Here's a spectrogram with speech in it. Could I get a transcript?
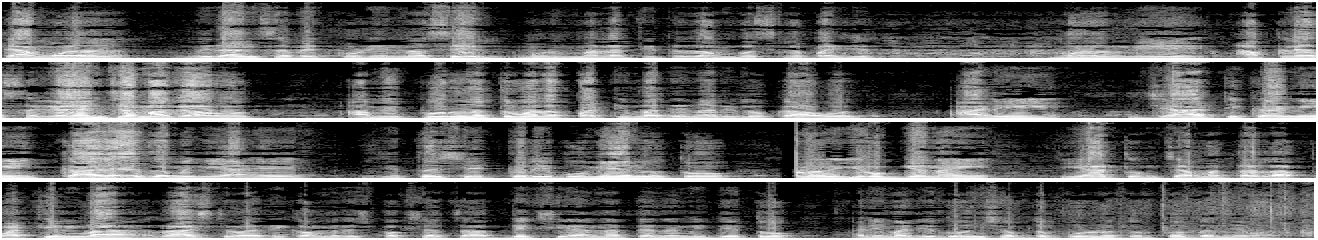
त्यामुळं विधानसभेत कोणी नसेल म्हणून मला तिथं जाऊन बसलं पाहिजे. म्हणून मी आपल्या सगळ्यांच्या मागे आहोत. आम्ही पूर्ण तुम्हाला पाठिंबा देणारी लोक आहोत. आणि ज्या ठिकाणी काळ्या जमिनी आहेत जिथं शेतकरी भूमिहीन होतो पण योग्य नाही या तुमच्या मताला पाठिंबा राष्ट्रवादी काँग्रेस पक्षाचा अध्यक्ष या नात्यानं मी देतो. आणि माझे दोन शब्द पूर्ण करतो. धन्यवाद.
